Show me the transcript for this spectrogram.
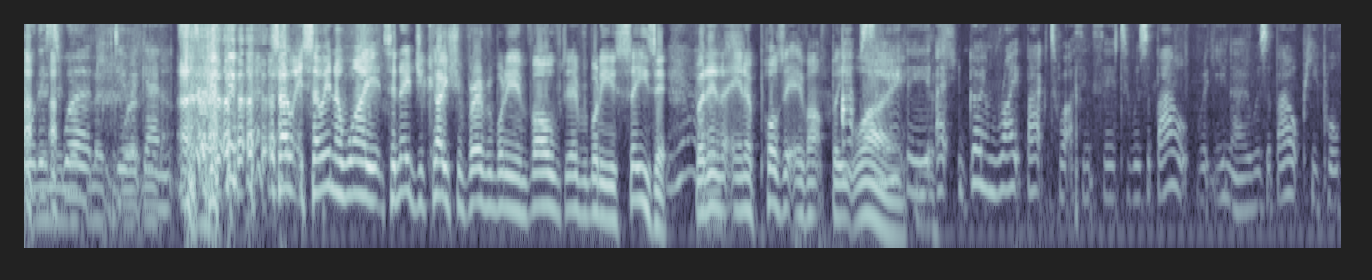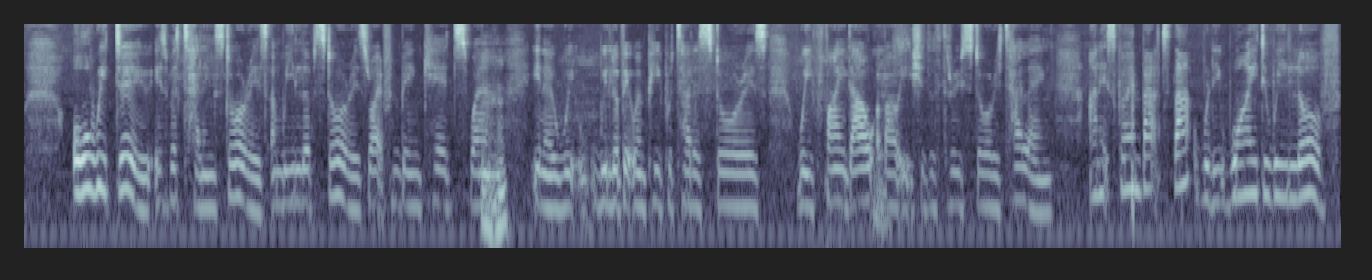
All this work lovely you to do work against. so, so in a way, it's an education for everybody involved, everybody who sees it, but in a, in a positive, upbeat way. Absolutely. Yes. Uh, going right back to what I think theatre was about, you know, was about people. All we do is we're telling stories, and we love stories right from being kids. When Mm-hmm. you know, we we love it when people tell us stories. We find out about each other through storytelling, and it's going back to that. Really, why do we love?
